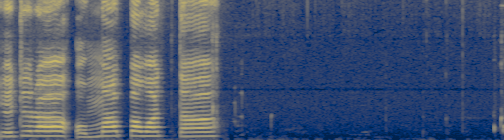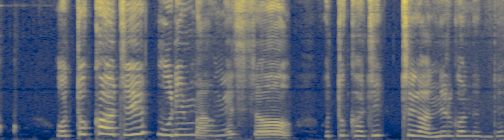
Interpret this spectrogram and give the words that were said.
얘들아, 엄마 아빠 왔다. 어떡하지? 우린 망했어. 어떡하지? 책 안 읽었는데.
